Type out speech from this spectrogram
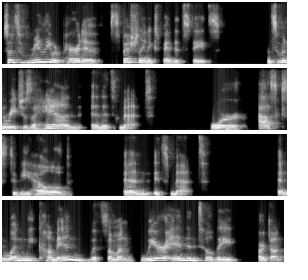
so it's really reparative especially in expanded states when someone reaches a hand and it's met or mm-hmm. asks to be held and it's met and when we come in with someone, we are in until they are done.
